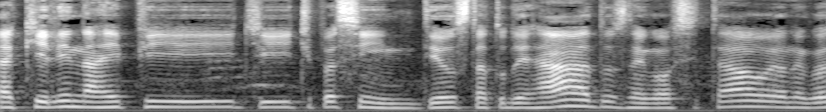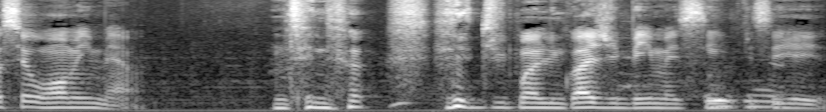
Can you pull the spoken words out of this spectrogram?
Naquele naipe de tipo assim, Deus tá tudo errado, os negócios e tal, o negócio é o homem mesmo. Entendeu? de uma linguagem bem mais simples. Uhum. E...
